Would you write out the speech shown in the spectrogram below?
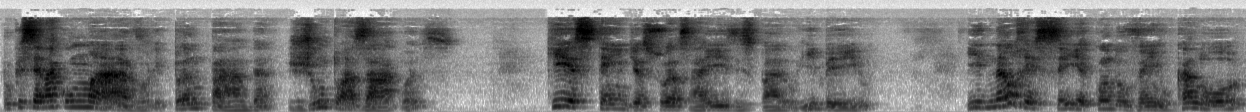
Porque será como uma árvore plantada junto às águas, que estende as suas raízes para o ribeiro, e não receia quando vem o calor,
